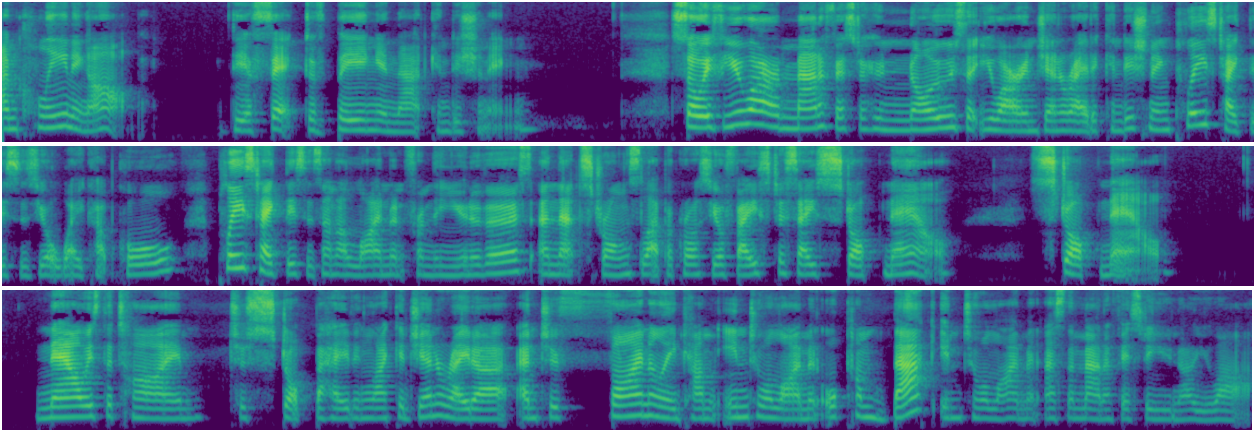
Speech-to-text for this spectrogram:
I'm cleaning up the effect of being in that conditioning. So, if you are a manifester who knows that you are in generator conditioning, please take this as your wake up call. Please take this as an alignment from the universe and that strong slap across your face to say, Stop now. Stop now. Now is the time to stop behaving like a generator and to finally come into alignment or come back into alignment as the manifester you know you are.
